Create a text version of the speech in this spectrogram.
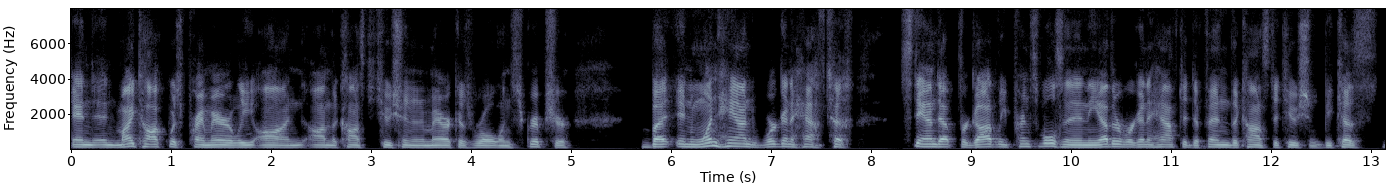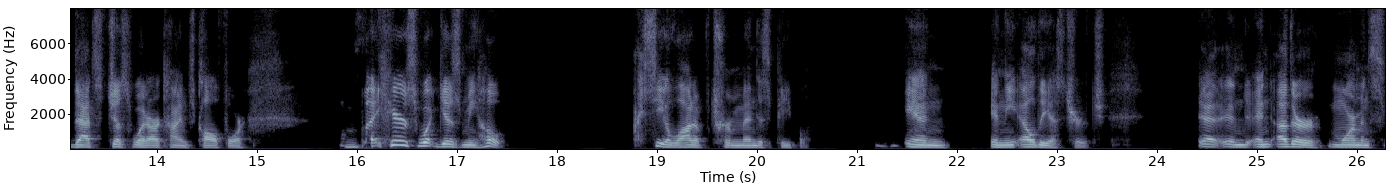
and and my talk was primarily on on the Constitution and America's role in Scripture. But in one hand, we're going to have to stand up for godly principles, and in the other, we're going to have to defend the Constitution because that's just what our times call for. But here's what gives me hope. I see a lot of tremendous people in in the LDS Church and and other Mormons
